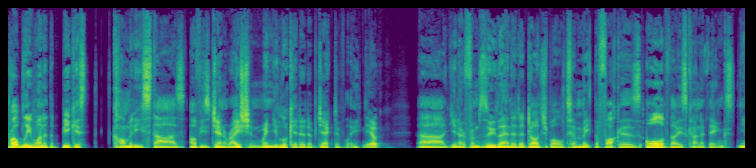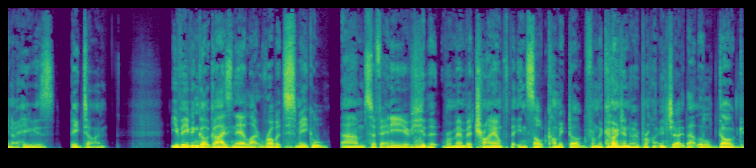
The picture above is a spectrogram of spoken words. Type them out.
probably one of the biggest comedy stars of his generation when you look at it objectively Yep. uh, you know, from Zoolander to Dodgeball to Meet the Fockers, all of those kind of things. You know, he was big time. You've even got guys in there like Robert Smigel. Um, so for any of you that remember Triumph, the insult comic dog from the Conan O'Brien show, that little dog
